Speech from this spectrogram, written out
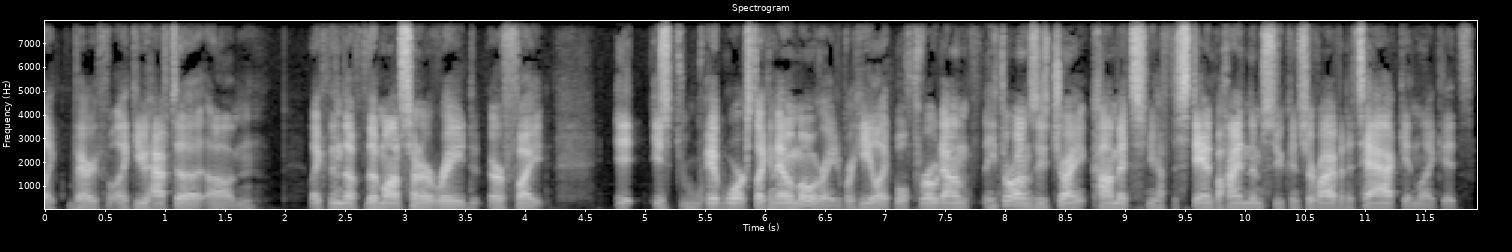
like very like you have to um, like in the the Monster Hunter raid or fight. It is it works like an MMO raid where he like will throw down he throws these giant comets and you have to stand behind them so you can survive an attack and like it's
